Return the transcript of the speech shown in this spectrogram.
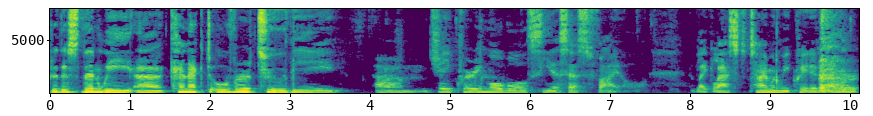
After this, then we uh, connect over to the um, jQuery mobile CSS file. Like last time when we created our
